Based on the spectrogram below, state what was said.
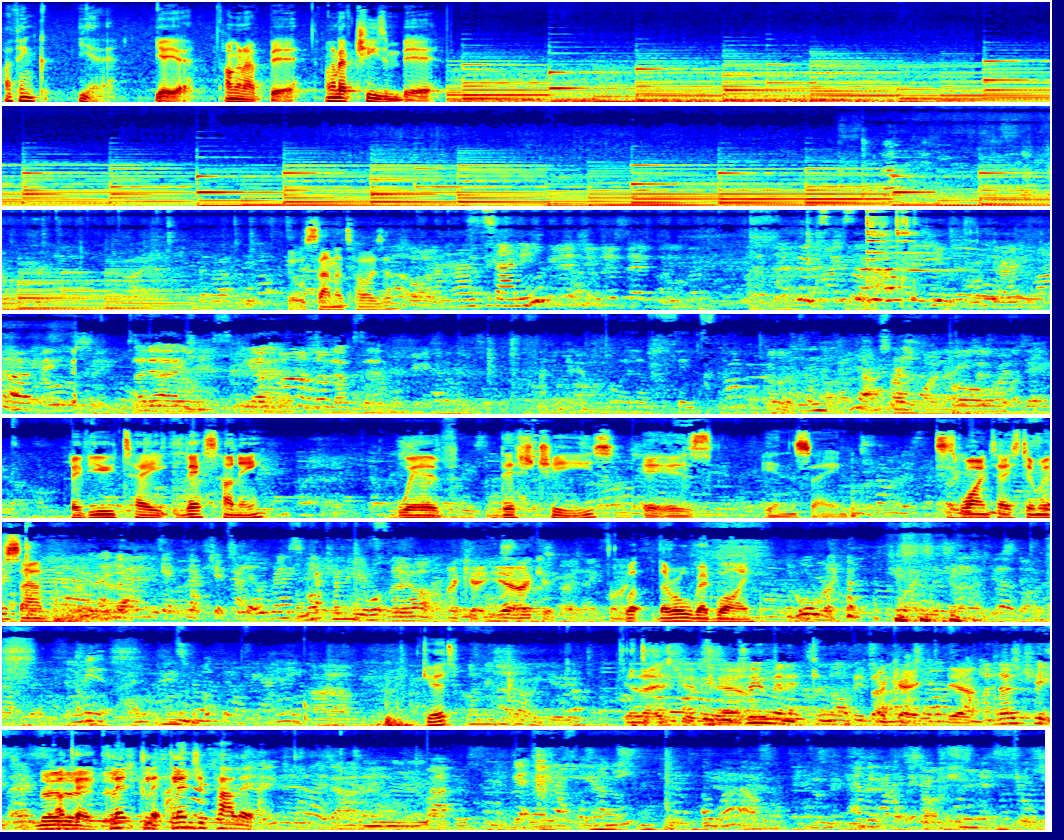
I think, yeah, yeah, yeah. I'm gonna have beer. I'm gonna have cheese and beer. Little sanitizer. Sunny. I know. Yeah, she loves it. If you take this honey with this cheese, it is insane. This is wine tasting with Sam. I'm not telling you what they are. Okay, yeah, okay. Fine. Well, they're all red wine. Good. Yeah, that is good. Yeah. Two minutes and I'll be back. Okay, yeah. And no cheating. No, no, Okay, no, cle- cle- cleanse your palate.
